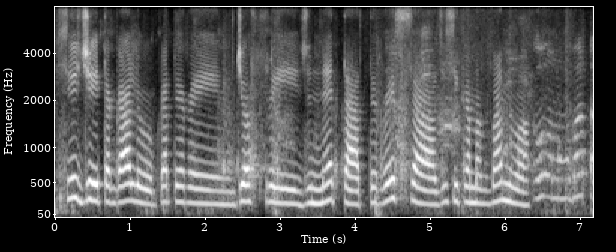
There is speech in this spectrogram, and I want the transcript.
CJ Tagalog, Catherine, Geoffrey, Juneta, Teresa, Jessica Magbanwa. Oo, ang mga bata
